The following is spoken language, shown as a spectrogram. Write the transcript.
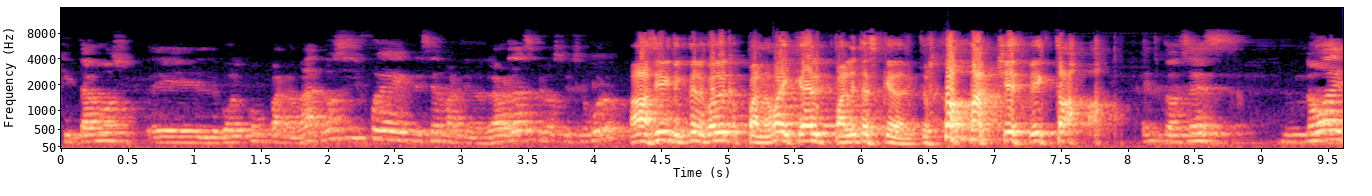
quitamos eh, el gol con Panamá. No sé si fue Cristian Martinoli, la verdad es que no estoy seguro. Ah, sí, Víctor, quita el gol de Panamá y queda el paleta queda, Víctor. No manches, Víctor. Entonces, no hay,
